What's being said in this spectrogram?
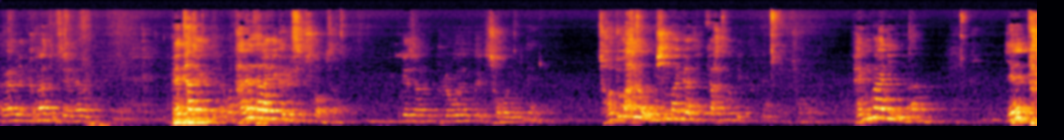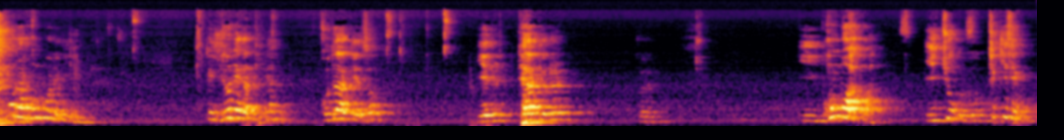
내가 이제 그만뒀어요. 배타적이더라고. 다른 사람이 쓸 수가 없어. 저는 블로그는 그렇게 적었는데 저도 한 50만까지 한국에 100만이면 얘는 탁월한 홍보력이 있는 거야. 그러니까 이런 애 같으면 고등학교에서 얘를 대학교를 그, 이 홍보학과 이쪽으로 특기생으로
